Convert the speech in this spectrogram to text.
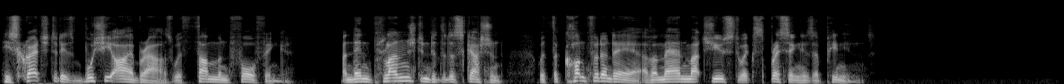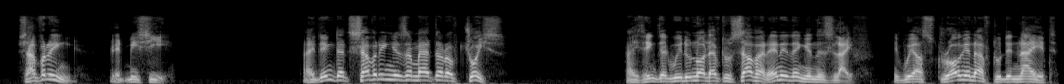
He scratched at his bushy eyebrows with thumb and forefinger, and then plunged into the discussion with the confident air of a man much used to expressing his opinions. Suffering, let me see. I think that suffering is a matter of choice. I think that we do not have to suffer anything in this life if we are strong enough to deny it.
